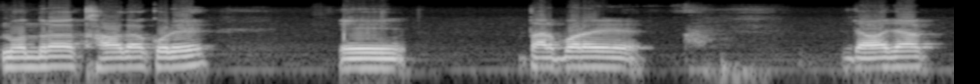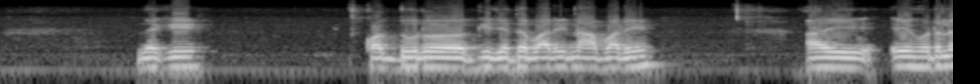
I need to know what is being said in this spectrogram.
বন্ধুরা, খাওয়া দাওয়া করে তারপরে যাওয়া যাক। দেখি কতদূর কি যেতে পারি, না পারি। আর এই হোটেলে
